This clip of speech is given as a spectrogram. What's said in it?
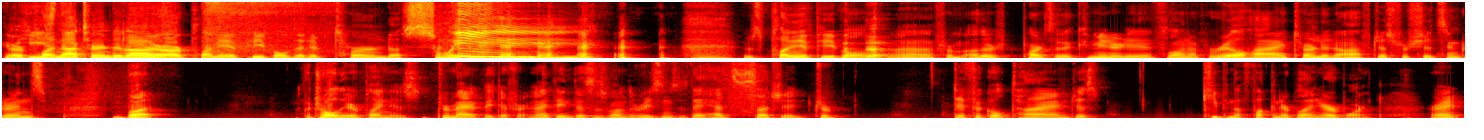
He's plen- not turned it off. there are plenty of people that have turned us. sweet. There's plenty of people uh, from other parts of the community that have flown up real high, turned it off just for shits and grins. But patrol the airplane is dramatically different, and I think this is one of the reasons that they had such a dr- difficult time just keeping the fucking airplane airborne, right?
